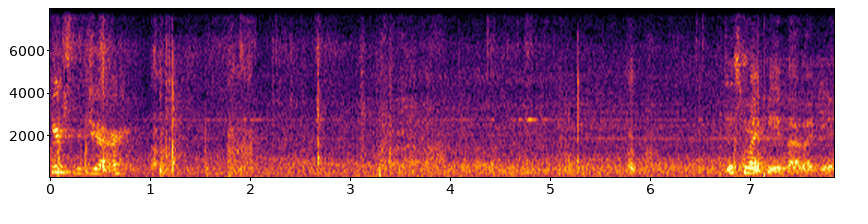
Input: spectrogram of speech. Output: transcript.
here's the jar. This might be a bad idea.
